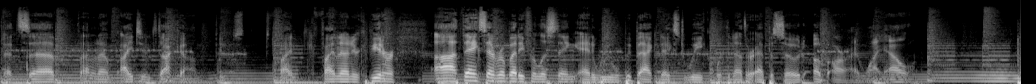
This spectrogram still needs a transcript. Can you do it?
That's uh, I don't know iTunes.com. Just find find it on your computer. Uh, thanks everybody for listening, and we will be back next week with another episode of RIYL.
